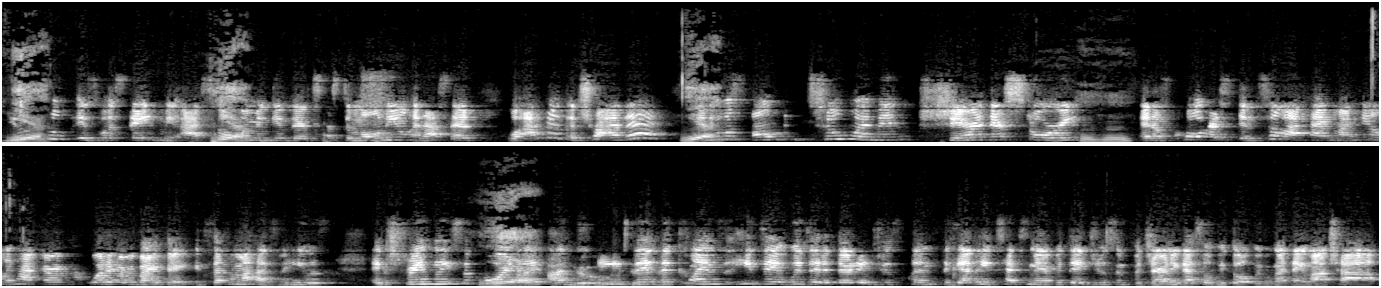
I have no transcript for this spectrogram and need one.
Yeah. YouTube is what saved me. I saw Yeah. women give their testimonial, and I said, "Well, I'd rather try that." Yeah. And it was only two women sharing their story, Mm-hmm. and of course, until I had my healing, how- er, what did everybody think? Except for my husband, he was extremely supportive. Yeah. I knew He did the cleanse. He did. We did a 30 day juice cleanse together. He texted me every day juicing for Journey. That's what we thought we were gonna name our child.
